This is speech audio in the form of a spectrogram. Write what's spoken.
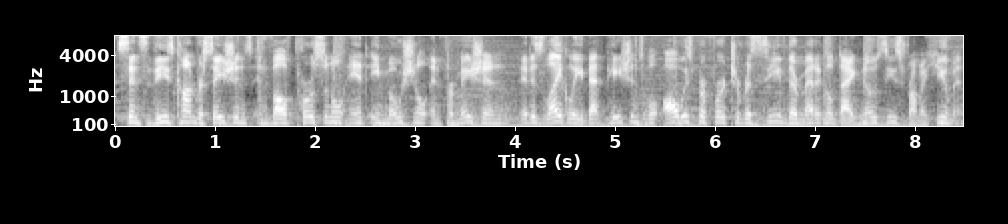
Since these conversations involve personal and emotional information, it is likely that patients will always prefer to receive their medical diagnoses from a human.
